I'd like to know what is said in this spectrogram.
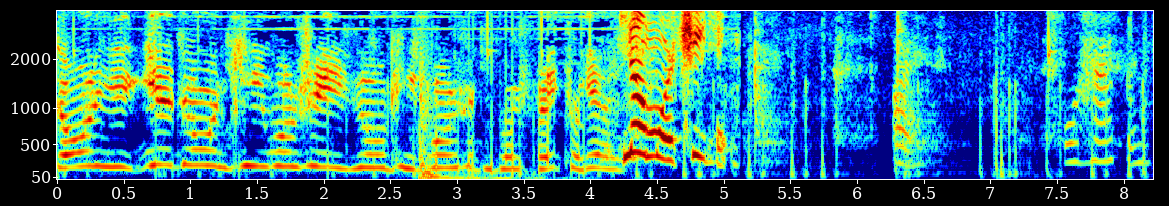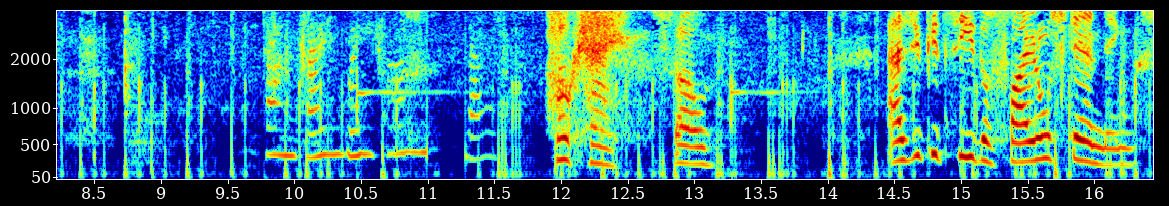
Oh! Don't you, you don't keep on saying, you keep on keep on. No more cheating. Alright. What happened? Okay, so as you can see, the final standings.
